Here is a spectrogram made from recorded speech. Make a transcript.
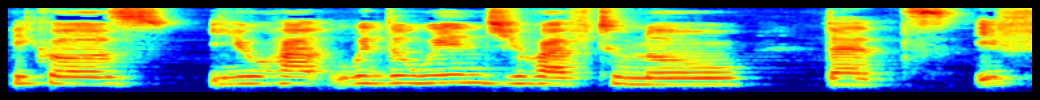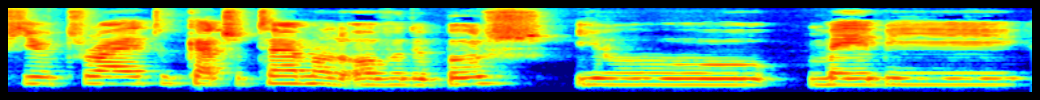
because you have with the wind you have to know that if you try to catch a thermal over the bush, you maybe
